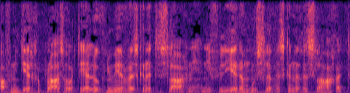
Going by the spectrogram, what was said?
of nie deurgeplaas word nie. Hulle hoef nie meer wiskunde te slaag nie. In die verlede moes hulle wiskunde geslaag het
